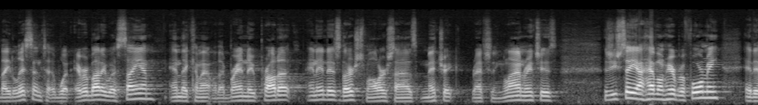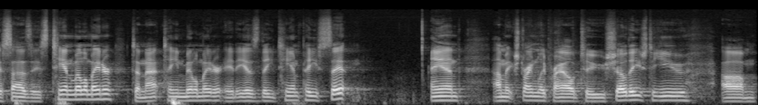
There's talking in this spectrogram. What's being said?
they listened to what everybody was saying and they come out with a brand new product, and it is their smaller size metric ratcheting line wrenches. As you see, I have them here before me. It is sizes 10 millimeter to 19 millimeter. It is the 10 piece set, and I'm extremely proud to show these to you. Um,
